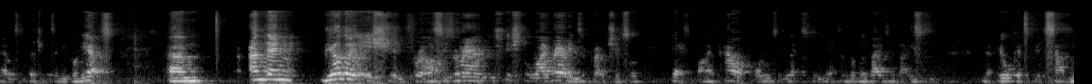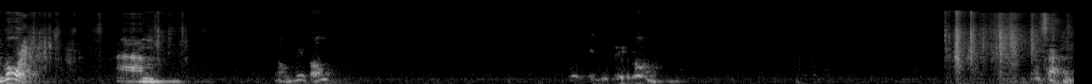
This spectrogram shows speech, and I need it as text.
as little as anybody else. Um, and then the other issue for us is around the traditional librarian's approach of sort of yes, by PowerPoint and let's do yet another database. And, you know, it all gets a bit sad and boring. Um, I'll move on. We didn't move on. What's happened?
